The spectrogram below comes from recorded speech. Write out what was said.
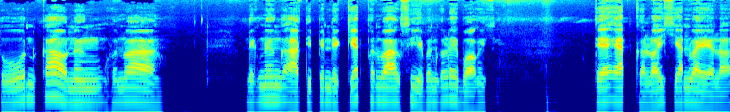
ศูนย์เก้าหนึ่งเพิ่นว่าเด็กหนึ่งก็อาจจะเป็นเด็กเกตเพิ่นว่าสี่เพิ่นก็เลยบอกอีกแต่แอดก็ร้อยเขียนไว้ละ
